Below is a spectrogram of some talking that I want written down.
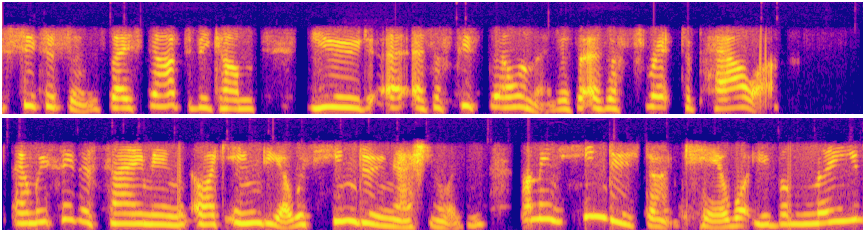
citizens. They start to become viewed as a fifth element, as a, as a threat to power. And we see the same in like India with Hindu nationalism. I mean, Hindus don't care what you believe.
